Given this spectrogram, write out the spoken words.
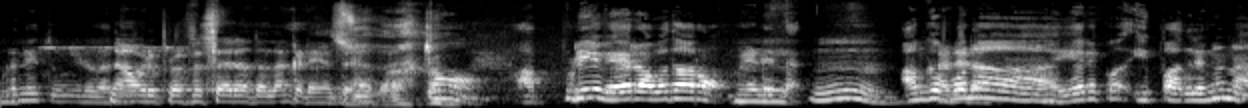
உடனே தூங்கிடுவாரு. நான் ஒரு ப்ரொஃபசர் அதெல்லாம் கிடையாது. அப்படியே வேற அவதாரம் மேடையில. ம். அங்க போனா ஏறக்கும் இப்ப அதுல என்னன்னா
